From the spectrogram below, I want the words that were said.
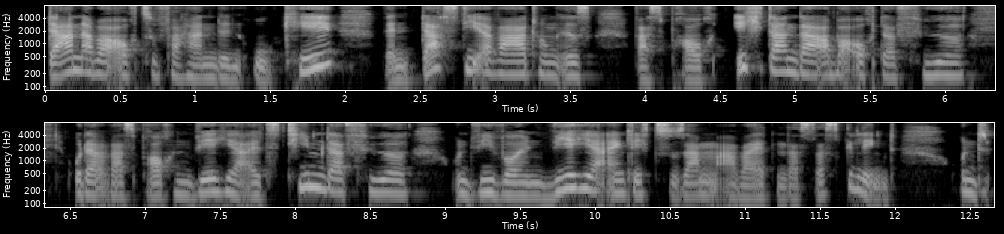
dann aber auch zu verhandeln, okay, wenn das die Erwartung ist, was brauche ich dann da aber auch dafür oder was brauchen wir hier als Team dafür und wie wollen wir hier eigentlich zusammenarbeiten, dass das gelingt. Und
